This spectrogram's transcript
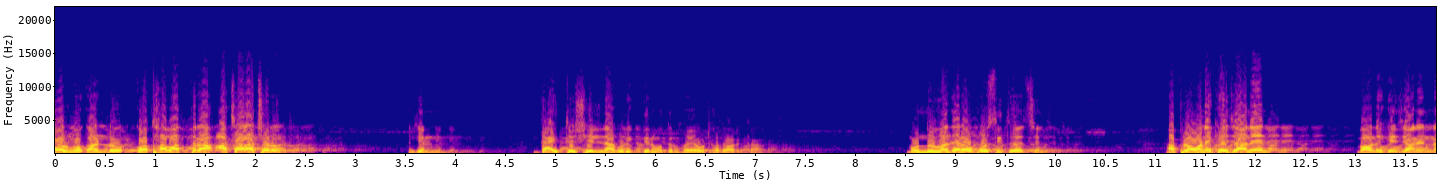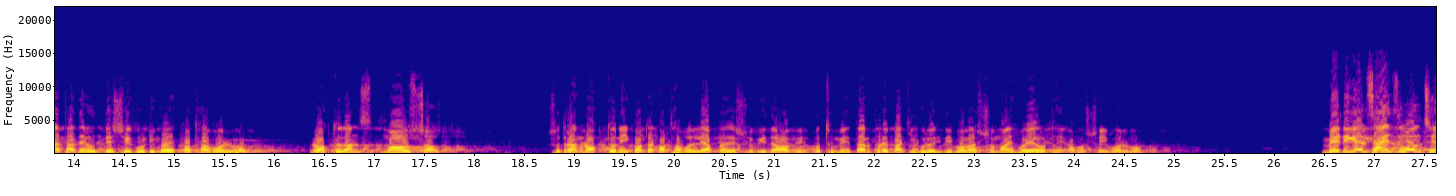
কর্মকাণ্ড, কথাবার্তা আচার আচরণ একজন দায়িত্বশীল নাগরিকদের মতন হয়ে ওঠা দরকার। বন্ধুগণ যারা উপস্থিত হয়েছেন, আপনারা অনেকে জানেন বা অনেকে জানেন না, তাদের উদ্দেশ্যে গুটি কয়েক কথা বলব। রক্তদান মহোৎসব। সুতরাং রক্ত নিয়ে কত কথা বললে আপনাদের সুবিধা হবে প্রথমে, তারপরে বাকিগুলো যদি বলার সময় হয়ে ওঠে, অবশ্যই বলব। মেডিকেল সায়েন্স বলছে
